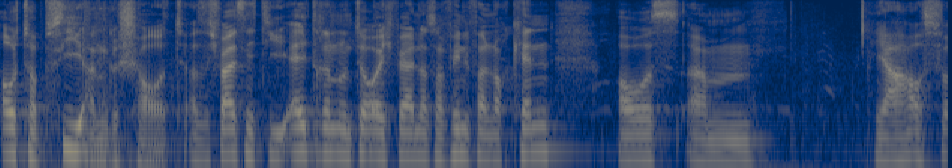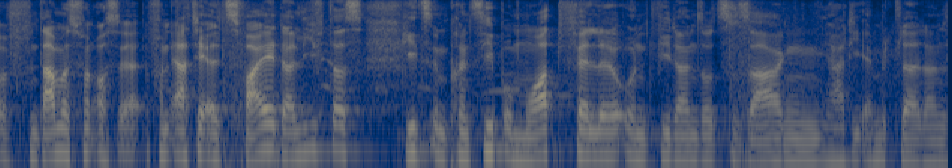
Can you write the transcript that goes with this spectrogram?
Autopsie angeschaut. Also ich weiß nicht, die Älteren unter euch werden das auf jeden Fall noch kennen aus... Ähm, ja, aus, von damals von, aus, von RTL 2, da lief das, geht es im Prinzip um Mordfälle und wie dann sozusagen ja, die Ermittler dann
